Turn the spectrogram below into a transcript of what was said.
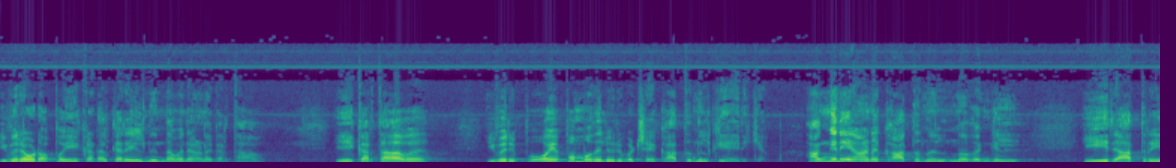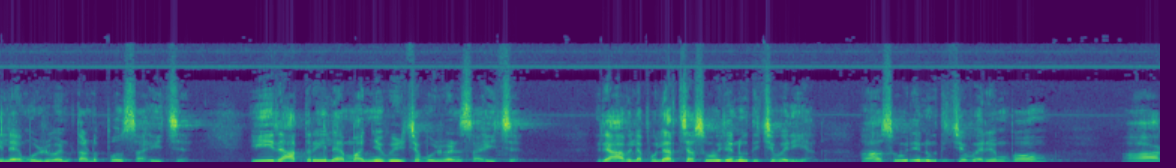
ഇവരോടൊപ്പം ഈ കടൽക്കരയിൽ നിന്നവനാണ് കർത്താവ്. ഈ കർത്താവ് ഇവർ പോയപ്പം മുതൽ ഒരു പക്ഷേ കാത്തു നിൽക്കുകയായിരിക്കാം. അങ്ങനെയാണ് കാത്തു നിന്നതെങ്കിൽ ഈ രാത്രിയിലെ മുഴുവൻ തണുപ്പും സഹിച്ച് ഈ രാത്രിയിലെ മഞ്ഞ് വീഴ്ച മുഴുവൻ സഹിച്ച് രാവിലെ പുലർച്ചെ സൂര്യൻ ഉദിച്ചു വരിക. ആ സൂര്യൻ ഉദിച്ചു വരുമ്പം ആ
